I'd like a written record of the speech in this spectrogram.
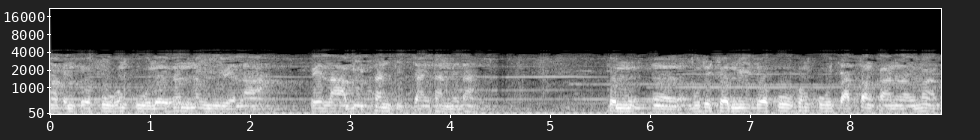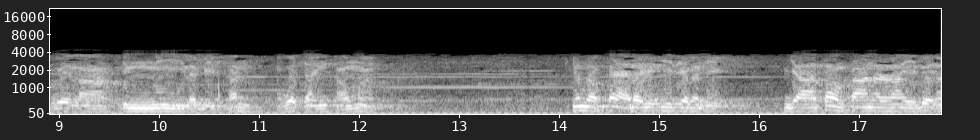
มาเป็นตัวครูของครูเลยท่านไม่มีเวลา เวลาบีบท่านจิตใจท่านไม่ได้ จนบุตรชนมีตัวครูของครูจัดต้องการอะไรมาก เวลาจึงมีและบีบท่านหัวใจของเขามากงั้นเราแก้ได้วิธีเดียวกันอีก อย่าต้องการอะไรด้วยอ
